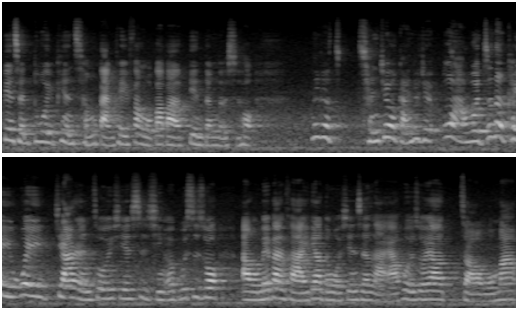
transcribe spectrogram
变成多一片层板可以放我爸爸的电灯的时候，那个成就感就觉得哇，我真的可以为家人做一些事情，而不是说啊我没办法，一定要等我先生来啊，或者说要找我妈，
